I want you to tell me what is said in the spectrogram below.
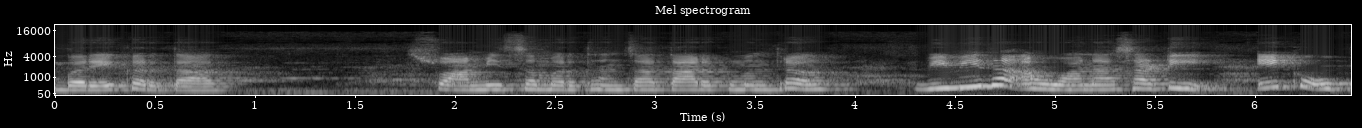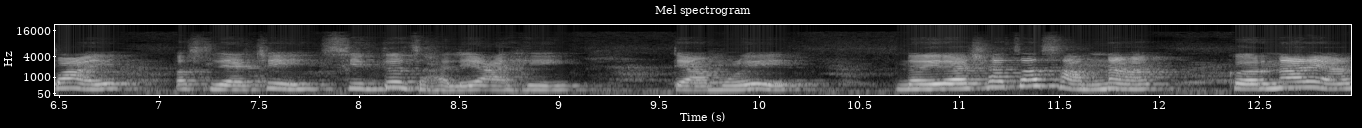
बरे करतात. स्वामी समर्थांचा तारक मंत्र विविध आव्हानासाठी एक उपाय असल्याचे सिद्ध झाले आहे. त्यामुळे नैराशाचा सामना करणाऱ्या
